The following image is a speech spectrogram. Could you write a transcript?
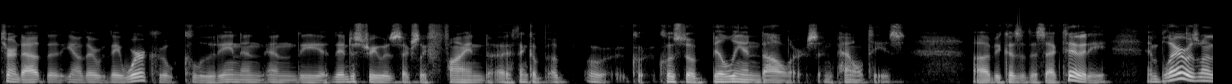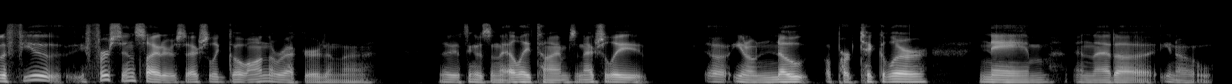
turned out that you know they they were colluding, and and the the industry was actually fined I think a, a, a close to a billion dollars in penalties. Uh, because of this activity, and Blair was one of the few first insiders to actually go on the record, and I think it was in the L.A. Times, and actually, uh, you know, note a particular name, and that uh, you know,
